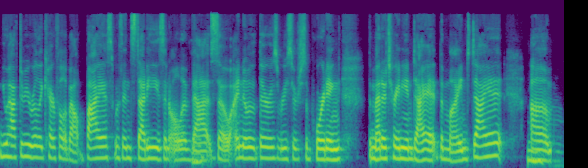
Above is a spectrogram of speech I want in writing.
you have to be really careful about bias within studies and all of that so i know that there is research supporting the mediterranean diet the mind diet mm-hmm. um,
